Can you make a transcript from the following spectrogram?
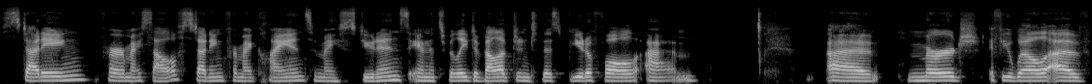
studying for myself, studying for my clients and my students. And it's really developed into this beautiful um, uh, merge, if you will, of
